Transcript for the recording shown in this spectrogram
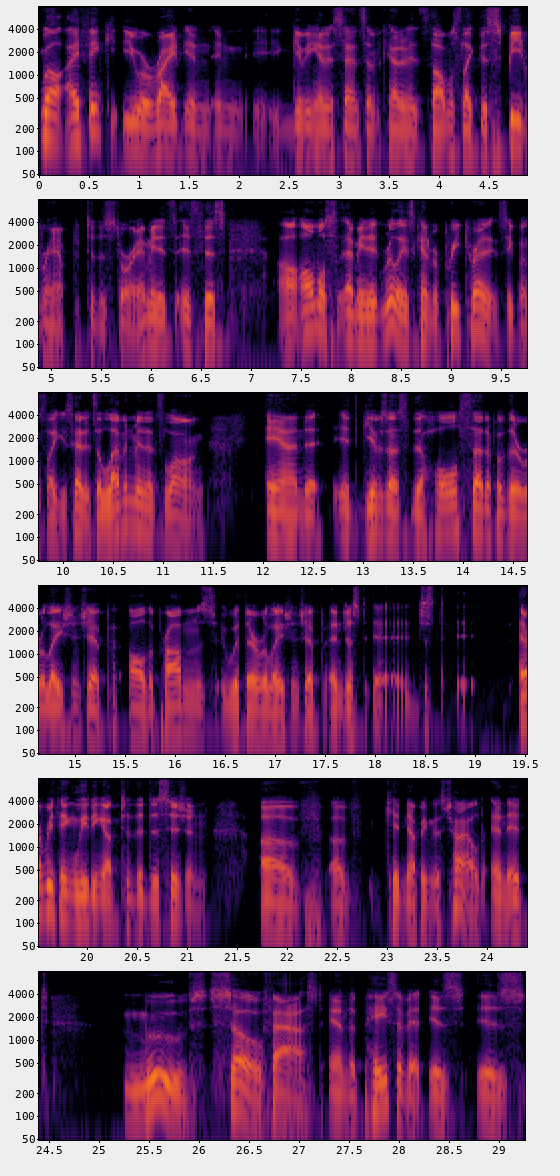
Well, I think you were right in in giving it a sense of kind of it's almost like this speed ramp to the story. I mean, it's it's this almost. I mean, it really is kind of a pre-credit sequence, like you said. It's 11 minutes long, and it gives us the whole setup of their relationship, all the problems with their relationship, and just uh, just everything leading up to the decision of of kidnapping this child, and it moves so fast, and the pace of it is is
